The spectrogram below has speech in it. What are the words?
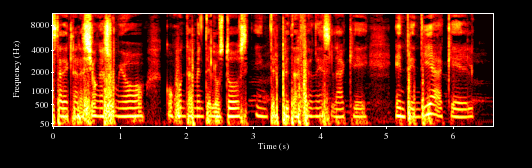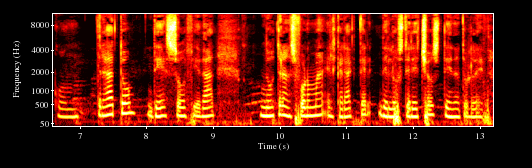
Esta declaración asumió conjuntamente las dos interpretaciones, la que entendía que el contrato de sociedad no transforma el carácter de los derechos de naturaleza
